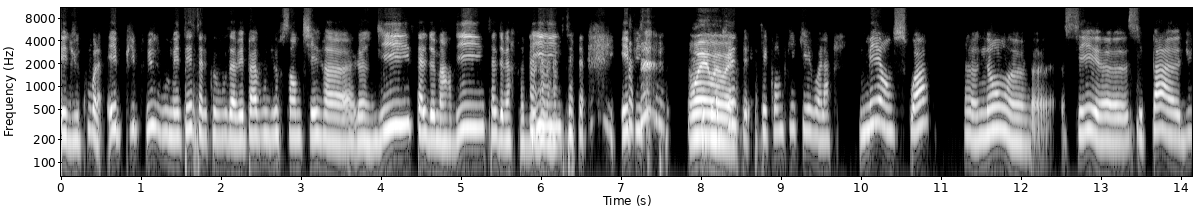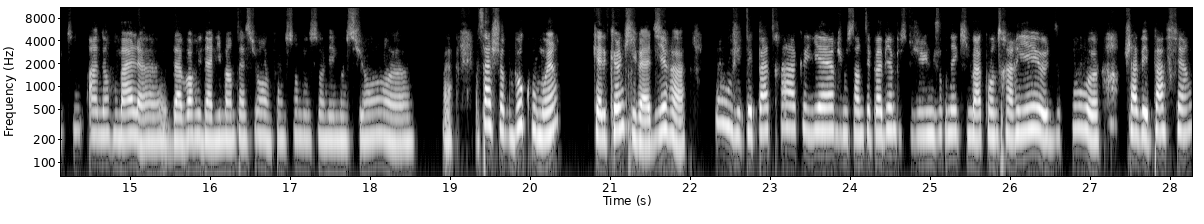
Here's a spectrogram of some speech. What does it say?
Et du coup, voilà. Et puis, plus vous mettez celle que vous n'avez pas voulu ressentir euh, lundi, celle de mardi, celle de mercredi. celle- Et puis, Ouais, c'est c'est compliqué, voilà. Mais en soi, euh, non, euh, c'est euh, c'est pas du tout anormal d'avoir une alimentation en fonction de son émotion. voilà. Ça choque beaucoup moins quelqu'un qui va dire Ouh, j'étais pas trac hier, je me sentais pas bien parce que j'ai eu une journée qui m'a contrariée, euh, du coup, euh, j'avais pas faim.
